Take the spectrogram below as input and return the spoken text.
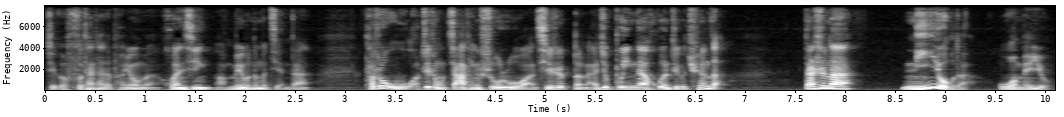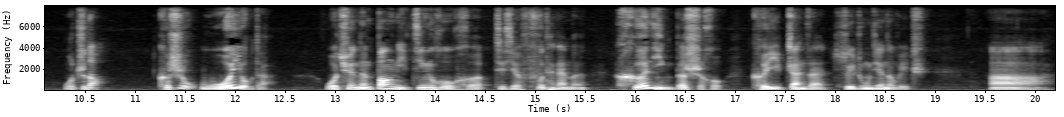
这个富太太的朋友们欢心啊，没有那么简单。他说我这种家庭收入啊，其实本来就不应该混这个圈子，但是呢，你有的我没有，我知道，可是我有的。我却能帮你今后和这些富太太们合影的时候，可以站在最中间的位置，啊，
